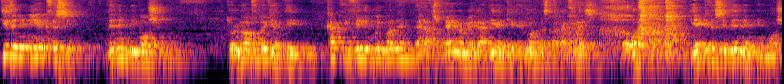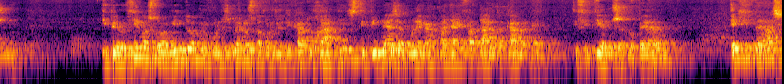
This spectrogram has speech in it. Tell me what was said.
Τι δεν είναι η έκθεση, δεν είναι μνημόσυνο. Το λέω αυτό γιατί κάποιοι φίλοι μου είπαν περασμένα μεγαλεία και ειδικότερα στα δακλές. Όχι, η έκθεση δεν είναι μνημόσυνο. Η περιοχή μας στο Αμίντο, ακροβολισμένο στα βορειοδυτικά του χάρτη, στην Πινέζα που λέγανε παλιά οι φαντάροι να κάνανε τη θητεία τους εδώ πέρα, έχει περάσει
